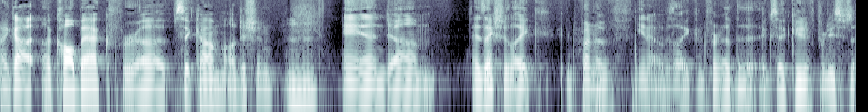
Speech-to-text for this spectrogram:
I got a call back for a sitcom audition, Mhm. and um, it was actually like in front of you know it was like in front of the executive producers,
